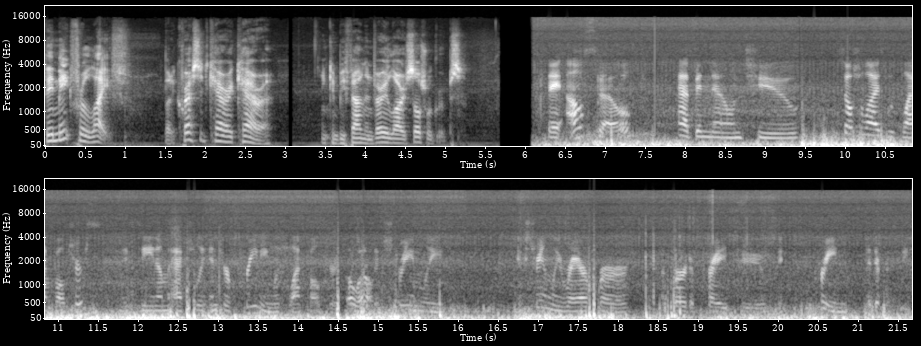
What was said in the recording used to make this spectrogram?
They mate for life, but a crested caracara and can be found in very large social groups. They also have been known to socialize with black vultures. We've seen them actually interpreening with black vultures. Oh, wow. It's extremely, extremely rare for a bird of prey to preen a different species.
